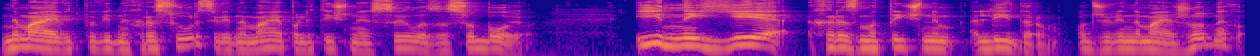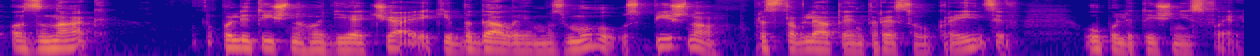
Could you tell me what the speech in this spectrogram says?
немає відповідних ресурсів і немає політичної сили за собою. І не є харизматичним лідером. Отже, він не має жодних ознак політичного діяча, які би дали йому змогу успішно представляти інтереси українців у політичній сфері.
